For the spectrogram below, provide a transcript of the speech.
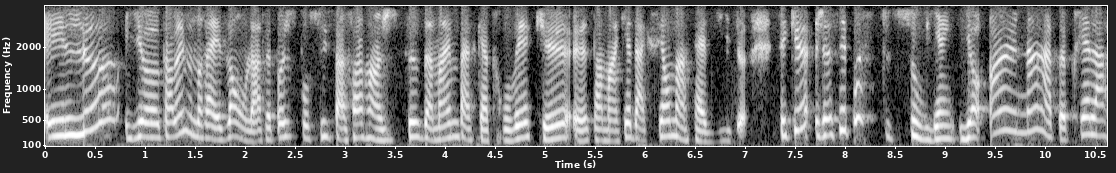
Et là, il y a quand même une raison. Là. Elle fait pas juste poursuivre sa sœur en justice de même parce qu'elle trouvait que euh, ça manquait d'action dans sa vie. C'est que, je sais pas si tu te souviens, il y a un an à peu près, la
